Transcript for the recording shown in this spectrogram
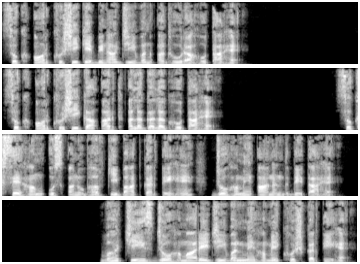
सुख और खुशी के बिना जीवन अधूरा होता है। सुख और खुशी का अर्थ अलग अलग होता है। सुख से हम उस अनुभव की बात करते हैं, जो हमें आनंद देता है। वह चीज़ जो हमारे जीवन में हमें खुश करती है।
